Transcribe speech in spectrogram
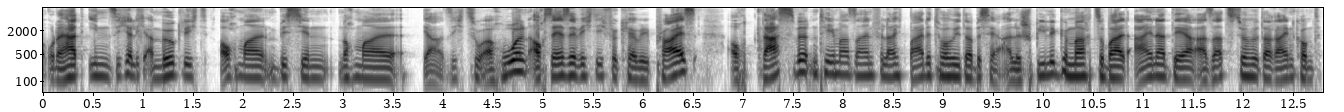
oder hat ihnen sicherlich ermöglicht, auch mal ein bisschen nochmal ja, sich zu erholen. Auch sehr, sehr wichtig für Carey Price. Auch das wird ein Thema sein, vielleicht. Beide Torhüter bisher alle Spiele gemacht. Sobald einer der Ersatztorhüter reinkommt,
